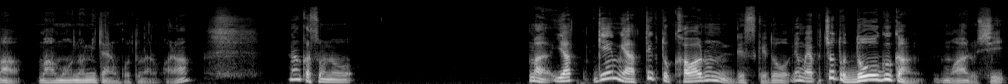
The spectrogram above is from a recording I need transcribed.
まあ、魔物みたいなことなのかな？なんかその、まあ、や、ゲームやっていくと変わるんですけど、でもやっぱちょっと道具感もあるし、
